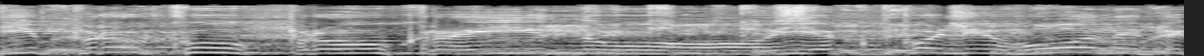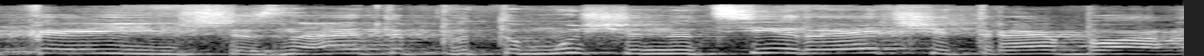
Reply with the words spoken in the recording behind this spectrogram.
і про про Україну як людей, полігон і таке інше. Знаєте, тому що ну ці речі треба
